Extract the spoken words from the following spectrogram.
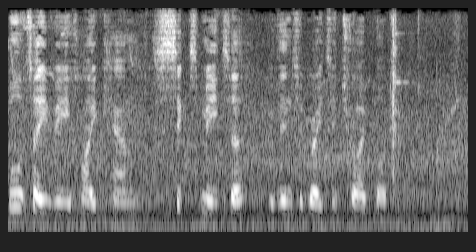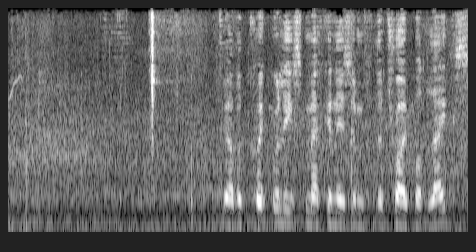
Sport AV High Cam 6 meter with integrated tripod. We have a quick release mechanism for the tripod legs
